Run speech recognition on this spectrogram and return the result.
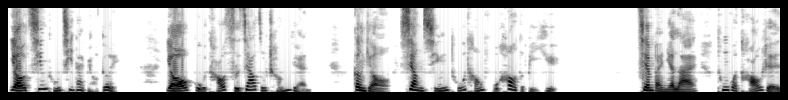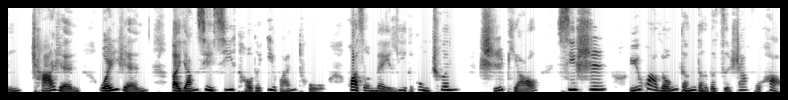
有青铜器代表队，有古陶瓷家族成员，更有象形图腾符号的比喻。千百年来，通过陶人、茶人、文人，把阳县溪头的一碗土化作美丽的供春。石瓢、西施、鱼化龙等等的紫砂符号，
